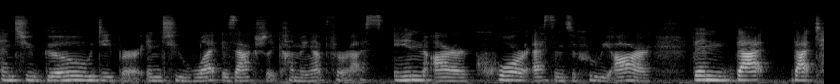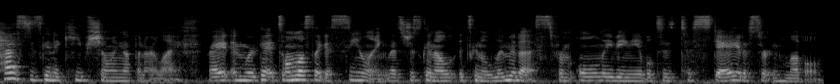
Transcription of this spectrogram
and to go deeper into what is actually coming up for us in our core essence of who we are, then that that test is going to keep showing up in our life right? And we're gonna, it's almost like a ceiling that's just going to it's going to limit us from only being able to, to stay at a certain level.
